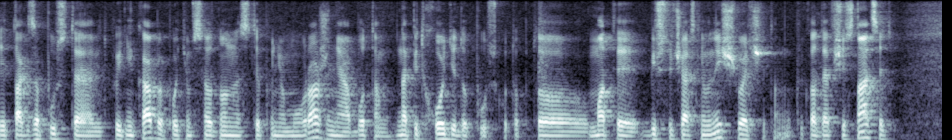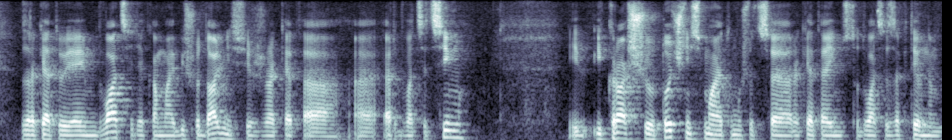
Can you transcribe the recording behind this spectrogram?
літак запустить відповідні каби, потім все одно нести по ньому ураження або там на підході до пуску. Тобто мати більш сучасні винищувачі, там, наприклад, F-16 з ракетою АІМ-20, яка має більшу дальність, ніж ракета е, Р-27. І, і кращу точність має, тому що це ракета АІМ-120 з активним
